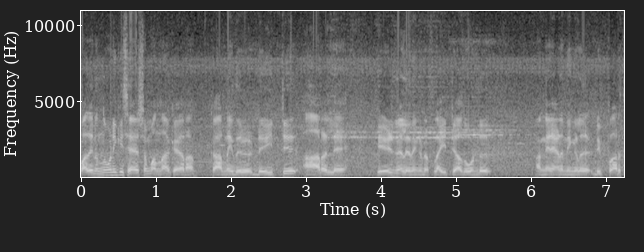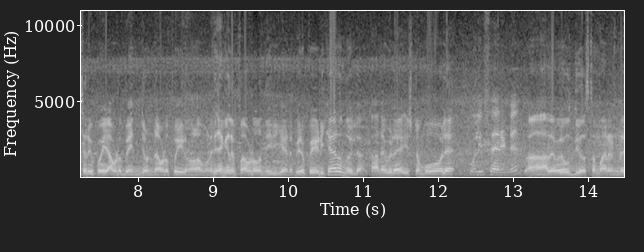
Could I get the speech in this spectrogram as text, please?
പതിനൊന്ന് മണിക്ക് ശേഷം വന്നാൽ കയറാം. കാരണം ഇത് ഡേറ്റ് ആറല്ലേ? ഏഴിനല്ലേ നിങ്ങളുടെ ഫ്ലൈറ്റ്. അതുകൊണ്ട് അങ്ങനെയാണ് നിങ്ങൾ ഡിപ്പാർച്ചറിൽ പോയി അവിടെ ബെഞ്ചുണ്ട് അവിടെ പോയി ഇരുന്നോളാം പറഞ്ഞു ഞങ്ങളിപ്പോൾ അവിടെ വന്നിരിക്കുകയാണ്. പിന്നെ പേടിക്കാനൊന്നുമില്ല. കാരണം ഇവിടെ ഇഷ്ടംപോലെ പോലീസുകാരുണ്ട്. ആ, അതേപോലെ ഉദ്യോഗസ്ഥന്മാരുണ്ട്.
